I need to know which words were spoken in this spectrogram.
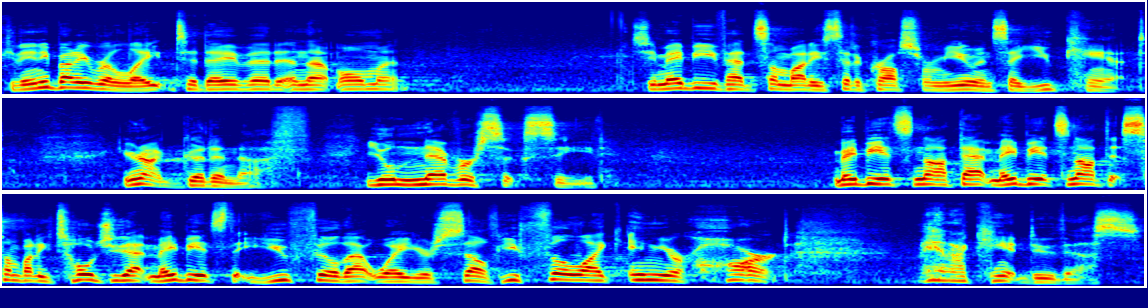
Can anybody relate to David in that moment? See, maybe you've had somebody sit across from you and say, You can't. You're not good enough. You'll never succeed. Maybe it's not that. Maybe it's not that somebody told you that. Maybe it's that you feel that way yourself. You feel like in your heart, man, I can't do this.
